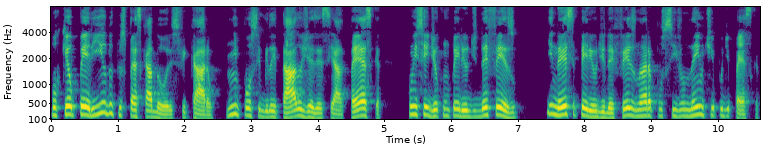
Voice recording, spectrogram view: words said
Porque o período que os pescadores ficaram impossibilitados de exercer a pesca coincidiu com um período de defeso e nesse período de defesa não era possível nenhum tipo de pesca.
